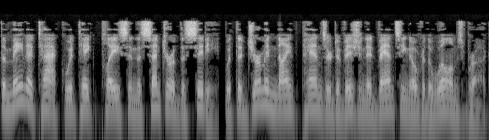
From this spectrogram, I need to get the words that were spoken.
The main attack would take place in the center of the city, with the German 9th Panzer Division advancing over the Wilhelmsbrug.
